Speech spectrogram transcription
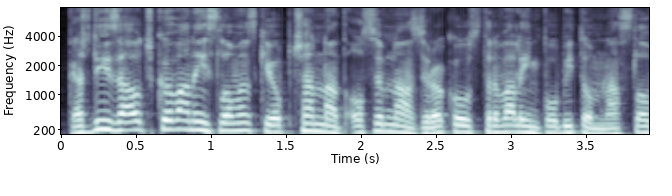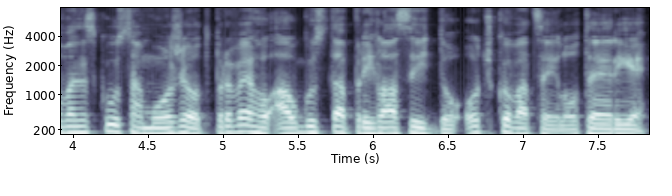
Každý zaočkovaný slovenský občan nad 18 rokov s trvalým pobytom na Slovensku sa môže od 1. augusta prihlásiť do očkovacej lotérie.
